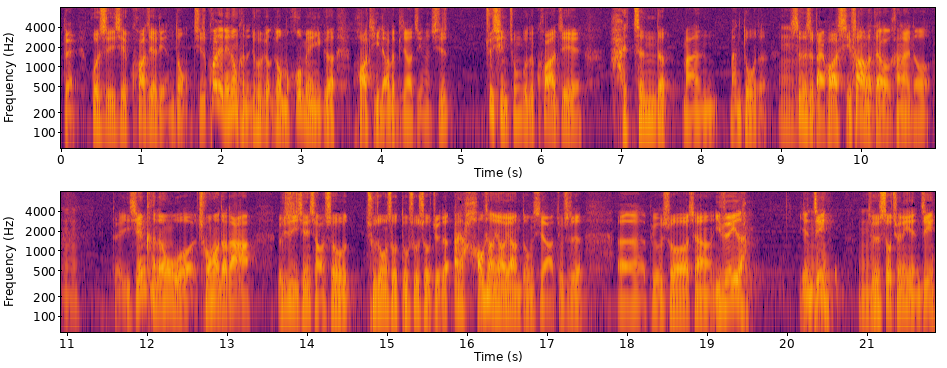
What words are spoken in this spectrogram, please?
对，或者是一些跨界联动。其实跨界联动可能就会跟跟我们后面一个话题聊得比较近了。其实最近中国的跨界还真的蛮蛮多的，甚至是百花齐放了，在我看来都。嗯，对，以前可能我从小到大，尤其是以前小时候、初中的时候读书的时候，觉得哎呀，好想要一样东西啊，就是呃，比如说像 EVA 的眼镜，就是授权的眼镜、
